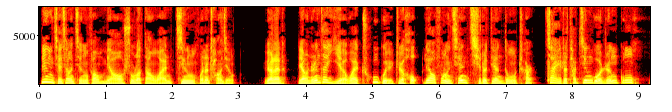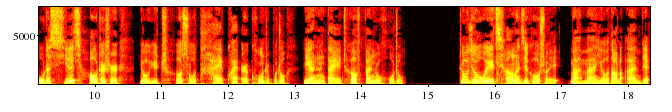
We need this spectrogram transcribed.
并且向警方描述了当晚惊魂的场景。原来呢，两人在野外出轨之后，廖凤仙骑着电动车载着他经过人工湖的斜桥之时，由于车速太快而控制不住，连人带车翻入湖中。周九伟呛了几口水，慢慢游到了岸边。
